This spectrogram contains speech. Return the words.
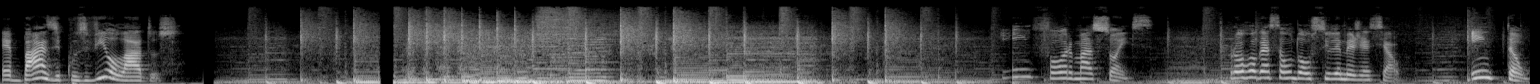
é, básicos violados. Informações. Prorrogação do auxílio emergencial. Então,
